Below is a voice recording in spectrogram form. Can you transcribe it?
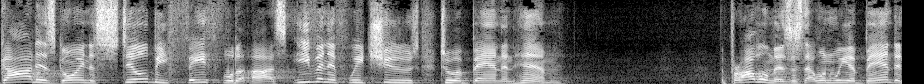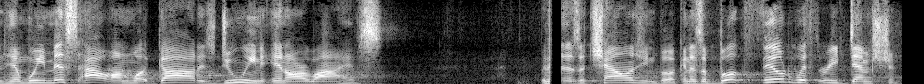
God is going to still be faithful to us, even if we choose to abandon Him. The problem is, is that when we abandon Him, we miss out on what God is doing in our lives. It is a challenging book, and is a book filled with redemption.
